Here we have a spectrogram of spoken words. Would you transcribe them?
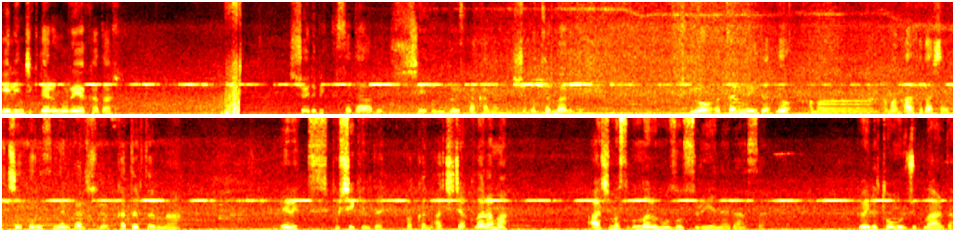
Gelinciklerin oraya kadar. Şöyle bir kısa daha bir şey dur bakalım. Şu ıtırları da. Yo ıtır mıydı? Yo aman aman arkadaşlar bu çiçeklerin isimleri karıştırıyor. Katır tırnağı. Evet bu şekilde. Bakın açacaklar ama açması bunların uzun sürüyor nedense. Böyle tomurcuklarda.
